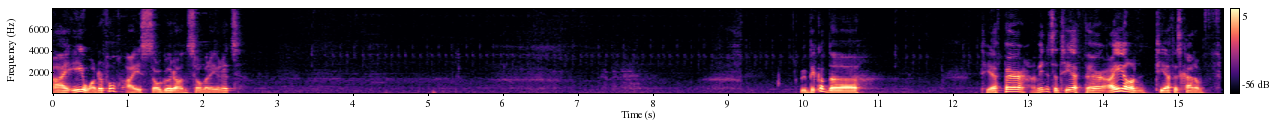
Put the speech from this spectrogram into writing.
IE, wonderful. IE is so good on so many units. We pick up the TF pair. I mean, it's a TF pair. I on TF is kind of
